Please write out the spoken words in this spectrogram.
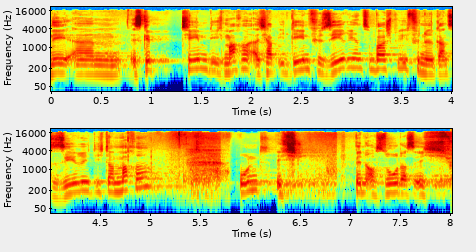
Nee, ähm, es gibt Themen, die ich mache. Also ich habe Ideen für Serien zum Beispiel, für eine ganze Serie, die ich dann mache. Und ich bin auch so, dass ich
